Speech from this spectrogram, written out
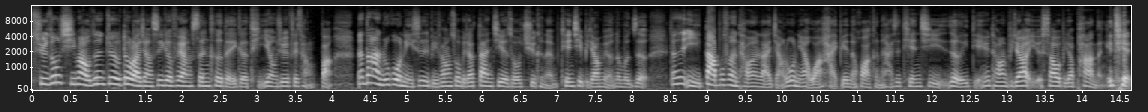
雪中骑马，我真的觉得对我来讲是一个非常深刻的一个体验，我觉得非常棒。那当然，如果你是比方说比较淡季的时候去，可能天气比较没有那么热。但是以大部分的台湾人来讲，如果你要玩海边的话，可能还是天气热一点，因为台湾比较稍微比较怕冷一点。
